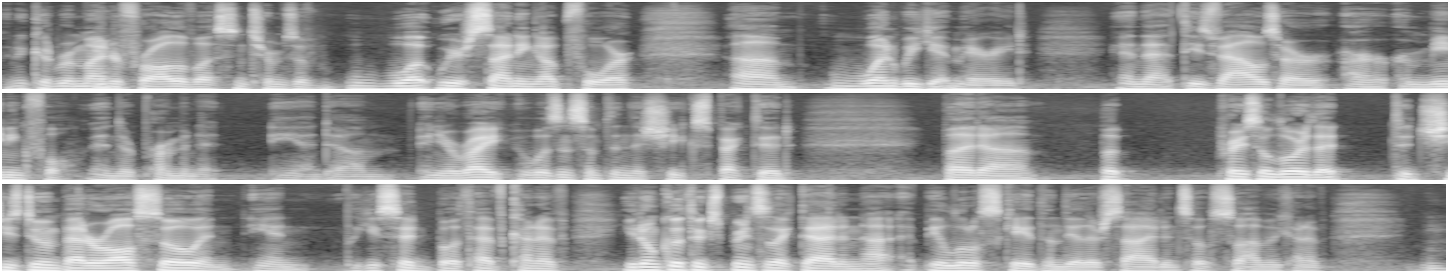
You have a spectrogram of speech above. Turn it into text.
and a good reminder for all of us in terms of what we're signing up for um, when we get married, and that these vows are are, are meaningful and they're permanent. And um, and you're right, it wasn't something that she expected, but uh, but praise the Lord that, that she's doing better also. And and like you said, both have kind of you don't go through experiences like that and not be a little scathed on the other side, and so still having kind of mm.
